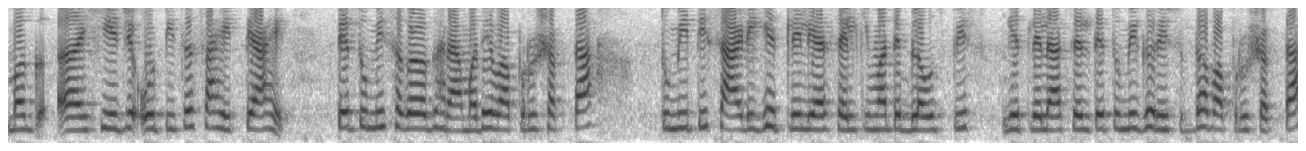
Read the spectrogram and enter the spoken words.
मग हे जे ओटीचं साहित्य आहे ते तुम्ही सगळं घरामध्ये वापरू शकता. तुम्ही ती साडी घेतलेली असेल किंवा ते ब्लाऊज पीस घेतलेलं असेल ते तुम्ही घरीसुद्धा वापरू शकता.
